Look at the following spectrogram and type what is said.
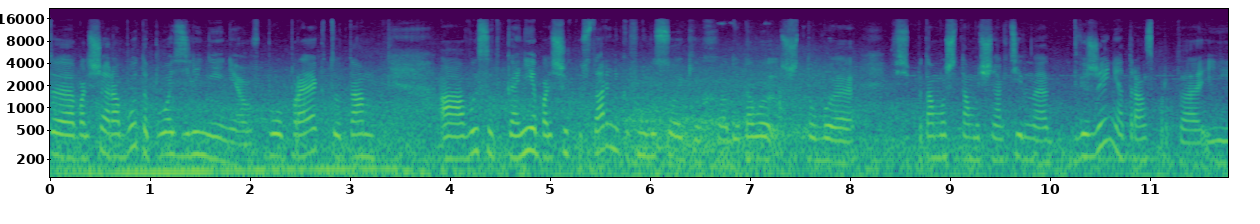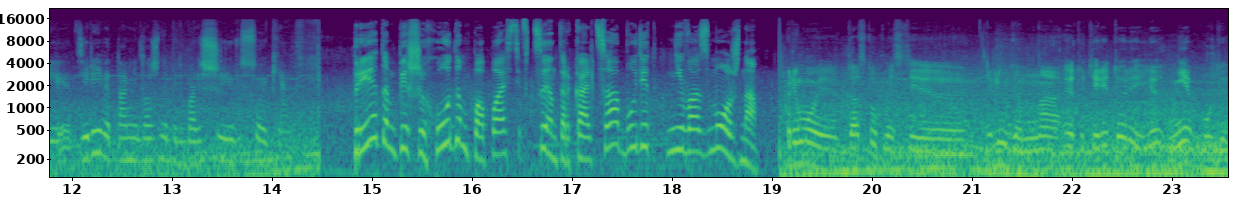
э, большая работа по озеленению. По проекту там а высадка небольших кустарников невысоких, э, для того, чтобы, потому что там очень активное движение транспорта, и деревья там не должны быть большие и высокие. При этом пешеходам попасть в центр кольца будет невозможно. Прямой доступности э, людям на эту территорию ее не будет,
